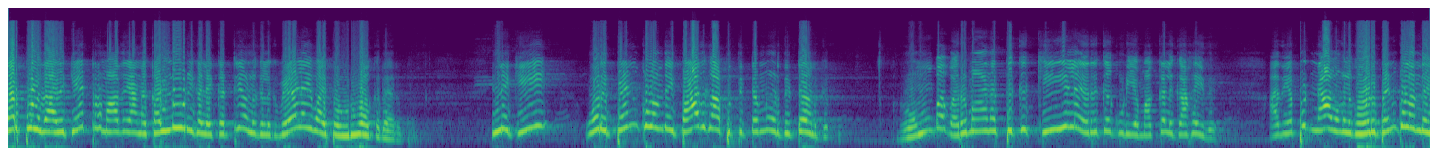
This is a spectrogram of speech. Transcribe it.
தற்பொழுது அதுக்கேற்ற மாதிரியான கல்லூரிகளை கட்டி அவர்களுக்கு வேலை வாய்ப்பை உருவாக்குறாரு. இன்னைக்கு ஒரு பெண் குழந்தை பாதுகாப்பு திட்டம்னு ஒரு திட்டம் இருக்கு. ரொம்ப வருமானத்துக்கு கீழே இருக்கக்கூடிய மக்களுக்காக இது. அது எப்படின்னா உங்களுக்கு ஒரு பெண் குழந்தை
